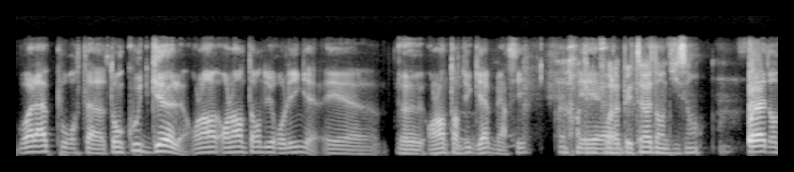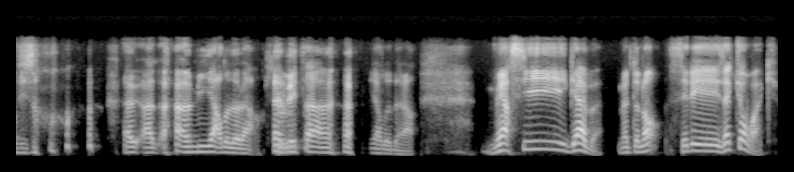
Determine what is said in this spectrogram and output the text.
voilà pour ta, ton coup de gueule. On l'a on l'a entendu Rolling et euh, euh, on l'a entendu Gab, merci. Rendez-vous pour euh, la bêta dans 10 ans. Voilà, dans 10 ans. à, à- à un milliard de dollars. La Mm. bêta à un milliard de dollars. Merci Gab. Maintenant, c'est les actus en vrac.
